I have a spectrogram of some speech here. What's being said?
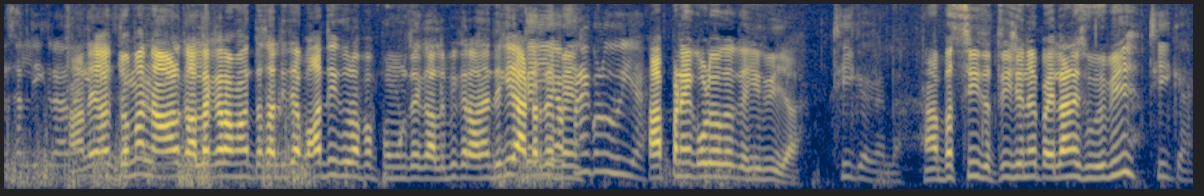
ਤਸੱਲੀ ਕਰਾ ਹਾਂ ਜਮਾ ਨਾਲ ਗੱਲ ਕਰਾਵਾਂਗੇ ਤਸੱਲੀ ਦਾ ਬਾਅਦ ਹੀ ਕੋਈ ਆਪਾਂ ਫੋਨ ਤੇ ਗੱਲ ਵੀ ਕਰਾ ਦਾਂਗੇ ਦੇਖੀ ਆਰਡਰ ਦੇ ਆਪਣੇ ਕੋਲ ਹੋਈ ਆ? ਆਪਣੇ ਕੋਲੋਂ ਗਈ ਹੋਈ ਆ। ਠੀਕ ਹੈ ਗੱਲ ਆ, ਹਾਂ ਬੱਸੀ ਦਿੱਤੀ ਸੀ ਉਹਨੇ ਪਹਿਲਾਂ ਨੇ ਸੂਏ ਵੀ। ਠੀਕ ਹੈ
